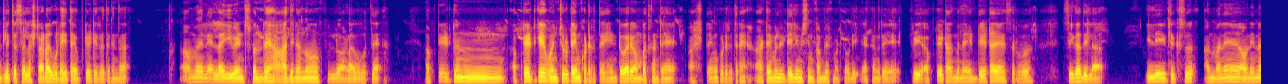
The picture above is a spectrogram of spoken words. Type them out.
ಗ್ಲಿಚಸ್ ಎಲ್ಲ ಸ್ಟಾರ್ಟ್ ಆಗಿಬಿಟ್ಟೈತೆ ಅಪ್ಡೇಟ್ ಇರೋದ್ರಿಂದ. ಆಮೇಲೆ ಎಲ್ಲ ಈವೆಂಟ್ಸ್ ಬಂದರೆ ಆ ದಿನವೂ ಫುಲ್ಲು ಹಾಳಾಗೋಗುತ್ತೆ. ಅಪ್ಡೇಟ್ ಅಪ್ಡೇಟ್ಗೆ ಒಂಚೂರು ಟೈಮ್ ಕೊಟ್ಟಿರ್ತಾರೆ ಎಂಟೂವರೆ, ಒಂಬತ್ತು ಗಂಟೆ ಅಷ್ಟು ಟೈಮ್ ಕೊಟ್ಟಿರ್ತಾರೆ. ಆ ಟೈಮಲ್ಲಿ ಡೈಲಿ ಮಿಷಿನ್ ಕಂಪ್ಲೀಟ್ ಮಾಡ್ಕೊಬಿಡಿ. ಯಾಕಂದರೆ ಫ್ರೀ ಅಪ್ಡೇಟ್ ಆದಮೇಲೆ ಡೇಟಾ ಸರ್ವರ್ ಸಿಗೋದಿಲ್ಲ. ಇಲ್ಲಿ ಟ್ರಿಕ್ಸು ಅಲ್ಲಿ ಮನೆ ಅವನೇನೋ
